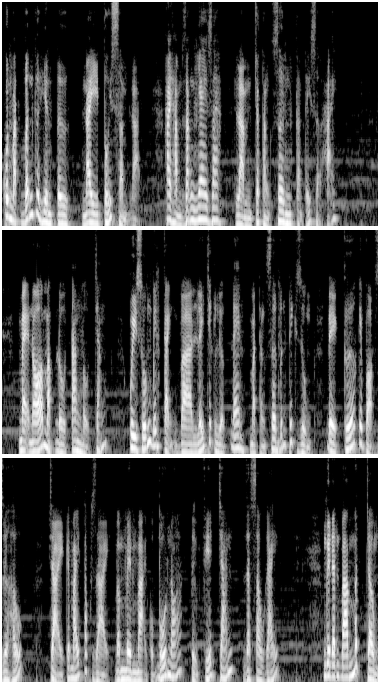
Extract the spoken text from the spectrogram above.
Khuôn mặt vẫn cứ hiền từ, nay tối sầm lại. Hai hàm răng nhe ra làm cho thằng Sơn cảm thấy sợ hãi. Mẹ nó mặc đồ tang màu trắng, quỳ xuống bên cạnh và lấy chiếc lược đen mà thằng Sơn vẫn thích dùng để cứa cái vỏ dưa hấu, trải cái mái tóc dài và mềm mại của bố nó từ phía trán ra sau gáy. Người đàn bà mất chồng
